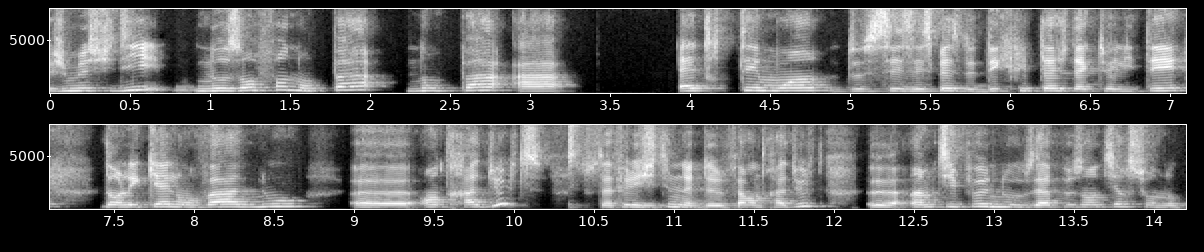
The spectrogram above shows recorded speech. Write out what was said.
je me suis dit, nos enfants n'ont pas, n'ont pas à être témoins de ces espèces de décryptage d'actualité dans lesquels on va, nous, euh, entre adultes, c'est tout à fait légitime de le faire entre adultes, euh, un petit peu nous apesantir sur nos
